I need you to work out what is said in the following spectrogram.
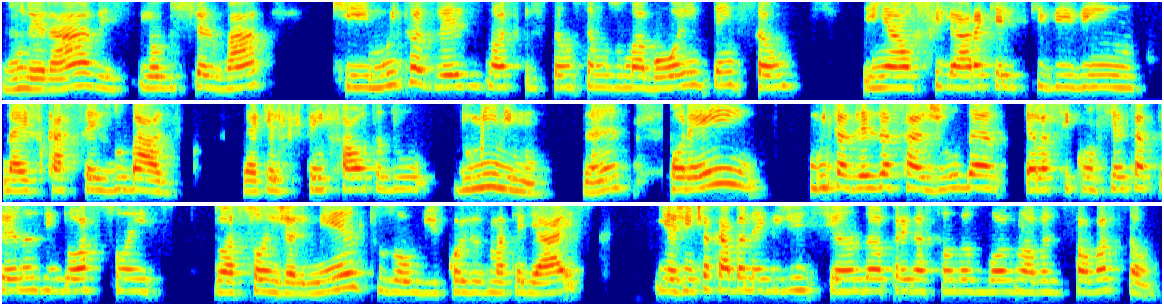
vulneráveis e observar que muitas vezes nós cristãos temos uma boa intenção em auxiliar aqueles que vivem na escassez do básico, né? aqueles que têm falta do, do mínimo, né? Porém, muitas vezes essa ajuda ela se concentra apenas em doações, doações de alimentos ou de coisas materiais, e a gente acaba negligenciando a pregação das boas novas de salvação.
